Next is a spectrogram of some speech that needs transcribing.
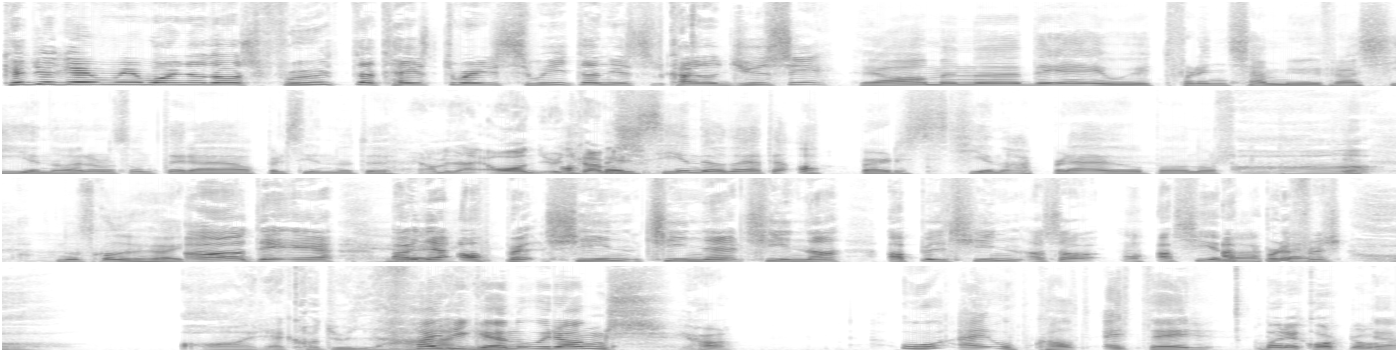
could you give me one of those fruit that tastes very sweet and is kind of juicy? Ja, men eh, det er jo ikke For den kommer jo fra Kina eller noe sånt, denne appelsinen, vet du. Ja, men jeg aner jo ikke Appelsin, det er jo det heter appelkinaeple, er jo på norsk. Ah, Nå skal du høre. ah, det er, ah, det er appelsin, Kine, Kina, appelsin, altså ap- kinaeple. Are, hva du lærer. Fargen oransje Ja. og er oppkalt etter Bare kort nå. Ja,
